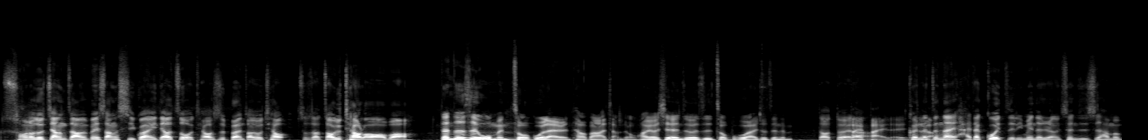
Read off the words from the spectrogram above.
从小就这样子，啊，被伤习惯，一定要自我调试，不然早就跳，早早就跳了，好不好？但这是我们走过来的人才有办法讲这种话，有些人就是走不过来，就真的。哦，对了，可能真的还在柜子里面的人，甚至是他们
